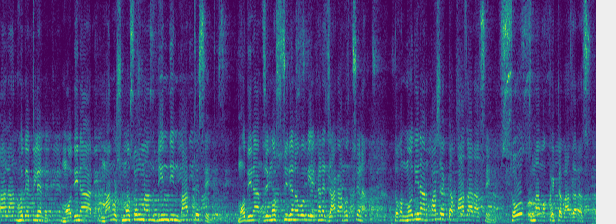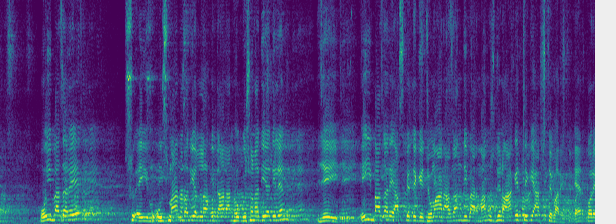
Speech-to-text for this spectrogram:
তালহু দেখলেন, মদিনার মানুষ মুসলমান দিন দিন বাড়তেছে। মদিনার যে মসজিদে নবী এখানে জাগা হচ্ছে না। তখন মদিনার পাশে একটা বাজার আছে শোক নামক একটা বাজার আছে। ওই বাজারে এই উসমান রাজি আল্লাহ তালহু ঘোষণা দিয়ে দিলেন যে এই বাজারে আজকে থেকে জুমার আজান দিবার মানুষ যেন আগের থেকে আসতে পারে। এরপরে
